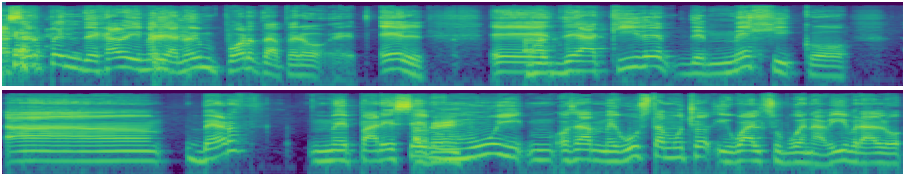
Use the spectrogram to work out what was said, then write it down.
hacer pendejada y media, no importa, pero eh, él, eh, de aquí de, de México, a Bert, me parece muy, o sea, me gusta mucho igual su buena vibra, algo,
